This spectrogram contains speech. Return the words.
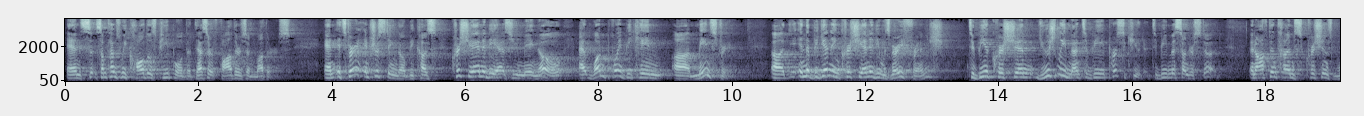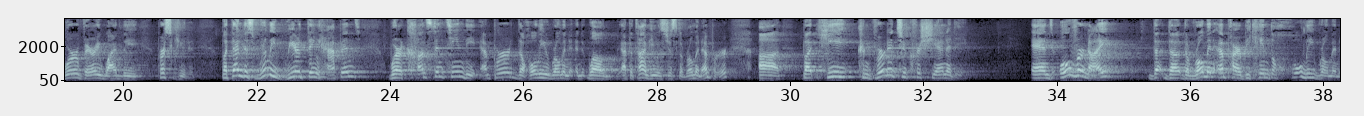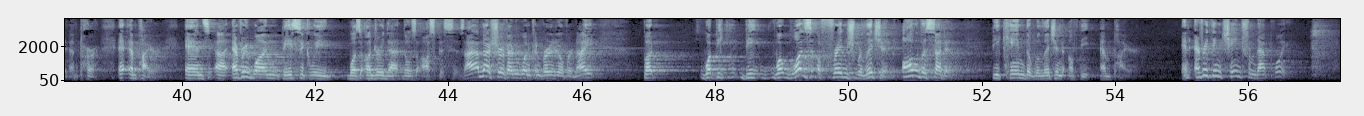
And so, sometimes we call those people the desert fathers and mothers. And it's very interesting, though, because Christianity, as you may know, at one point became uh, mainstream. Uh, in the beginning, Christianity was very fringe. To be a Christian usually meant to be persecuted, to be misunderstood. And oftentimes, Christians were very widely persecuted. But then this really weird thing happened where Constantine, the emperor, the Holy Roman, well, at the time he was just the Roman emperor, uh, but he converted to Christianity. And overnight, the, the, the, Roman Empire became the Holy Roman Empire. Empire. And uh, everyone basically was under that, those auspices. I'm not sure if everyone converted overnight, but what, be, be, what was a fringe religion all of a sudden became the religion of the empire. And everything changed from that point.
